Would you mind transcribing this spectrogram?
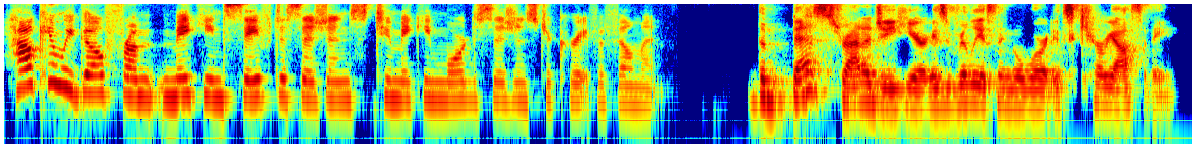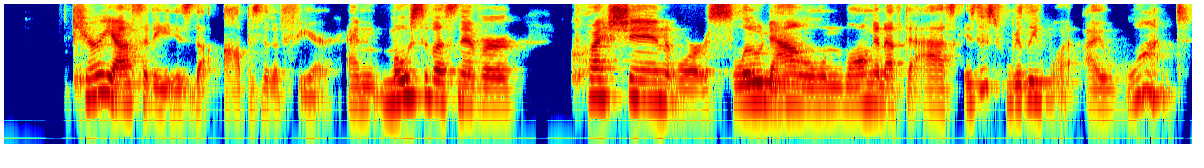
How can we go from making safe decisions to making more decisions to create fulfillment? The best strategy here is really a single word it's curiosity. Curiosity is the opposite of fear. And most of us never question or slow down long enough to ask, is this really what I want?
